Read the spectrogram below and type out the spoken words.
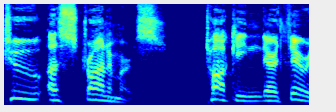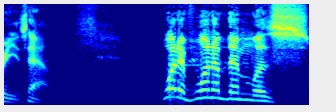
two astronomers? talking their theories out. What if one of them was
